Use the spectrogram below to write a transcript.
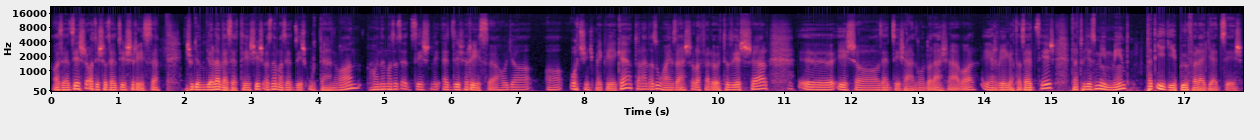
az edzésre, az is az edzés része. És ugyanúgy a levezetés is, az nem az edzés után van, hanem az az edzés edzés része, hogy a, a, ott sincs még vége, talán az zuhanyzással, a felöltözéssel ö, és az edzés átgondolásával ér véget az edzés. Tehát, hogy ez mind-mind, tehát így épül fel egy edzés.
